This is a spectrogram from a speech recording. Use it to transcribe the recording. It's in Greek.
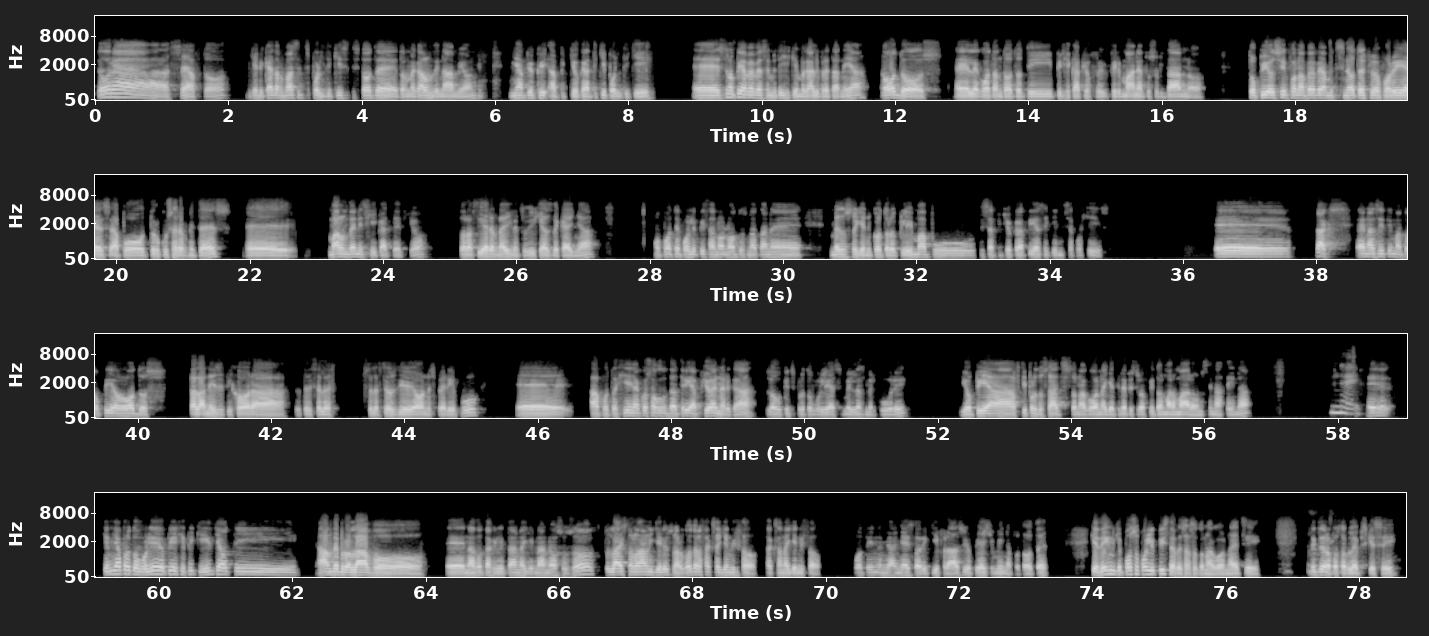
Τώρα σε αυτό, γενικά ήταν βάση της πολιτικής της τότε των μεγάλων δυνάμεων, μια απεικιοκρατική πολιτική, ε, στην οποία βέβαια συμμετείχε και η Μεγάλη Βρετανία. Όντως ε, λεγόταν τότε ότι υπήρχε κάποιο φυρμάνι από τον Σουλτάνο, το οποίο σύμφωνα βέβαια με τις νεότερες πληροφορίες από Τούρκους ερευνητές, ε, μάλλον δεν ισχύει κάτι τέτοιο. Τώρα αυτή η έρευνα έγινε το 2019, οπότε πολύ πιθανόν όντως να ήταν ε, μέσα στο γενικότερο κλίμα που, της απεικιοκρατίας εκείνης της εποχής. Ε, εντάξει, ένα ζήτημα το οποίο όντως ταλανίζει τη χώρα τους τελευταίους δύο αιώνες περίπου. Ε, από το 1983 πιο ένεργα, λόγω και της πρωτοβουλίας της Μελίνας Μερκούρη, η οποία αυτή πρωτοστάτησε στον αγώνα για την επιστροφή των Μαρμάρων στην Αθήνα. Ναι. Ε, και μια πρωτοβουλία η οποία είχε πει και η ίδια ότι αν δεν προλάβω ε, να δω τα γλυπτά να γυρνάνε όσο ζω, τουλάχιστον αν γυρίσουν αργότερα θα ξαγεννηθώ, θα ξαναγεννηθώ. Οπότε είναι μια, μια ιστορική φράση η οποία έχει μείνει από τότε και δείχνει και πόσο πολύ πίστευες σε αυτόν τον αγώνα, έτσι. Δεν ξέρω πώς το βλέπεις κι εσύ.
